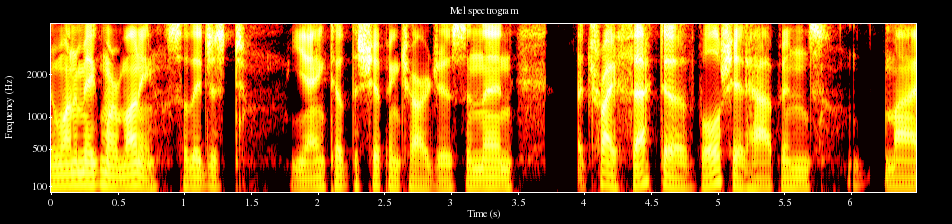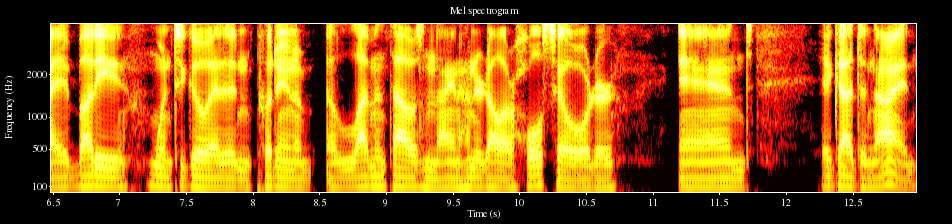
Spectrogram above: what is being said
we want to make more money. So they just yanked up the shipping charges and then a trifecta of bullshit happened. My buddy went to go ahead and put in a $11900 wholesale order and it got denied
